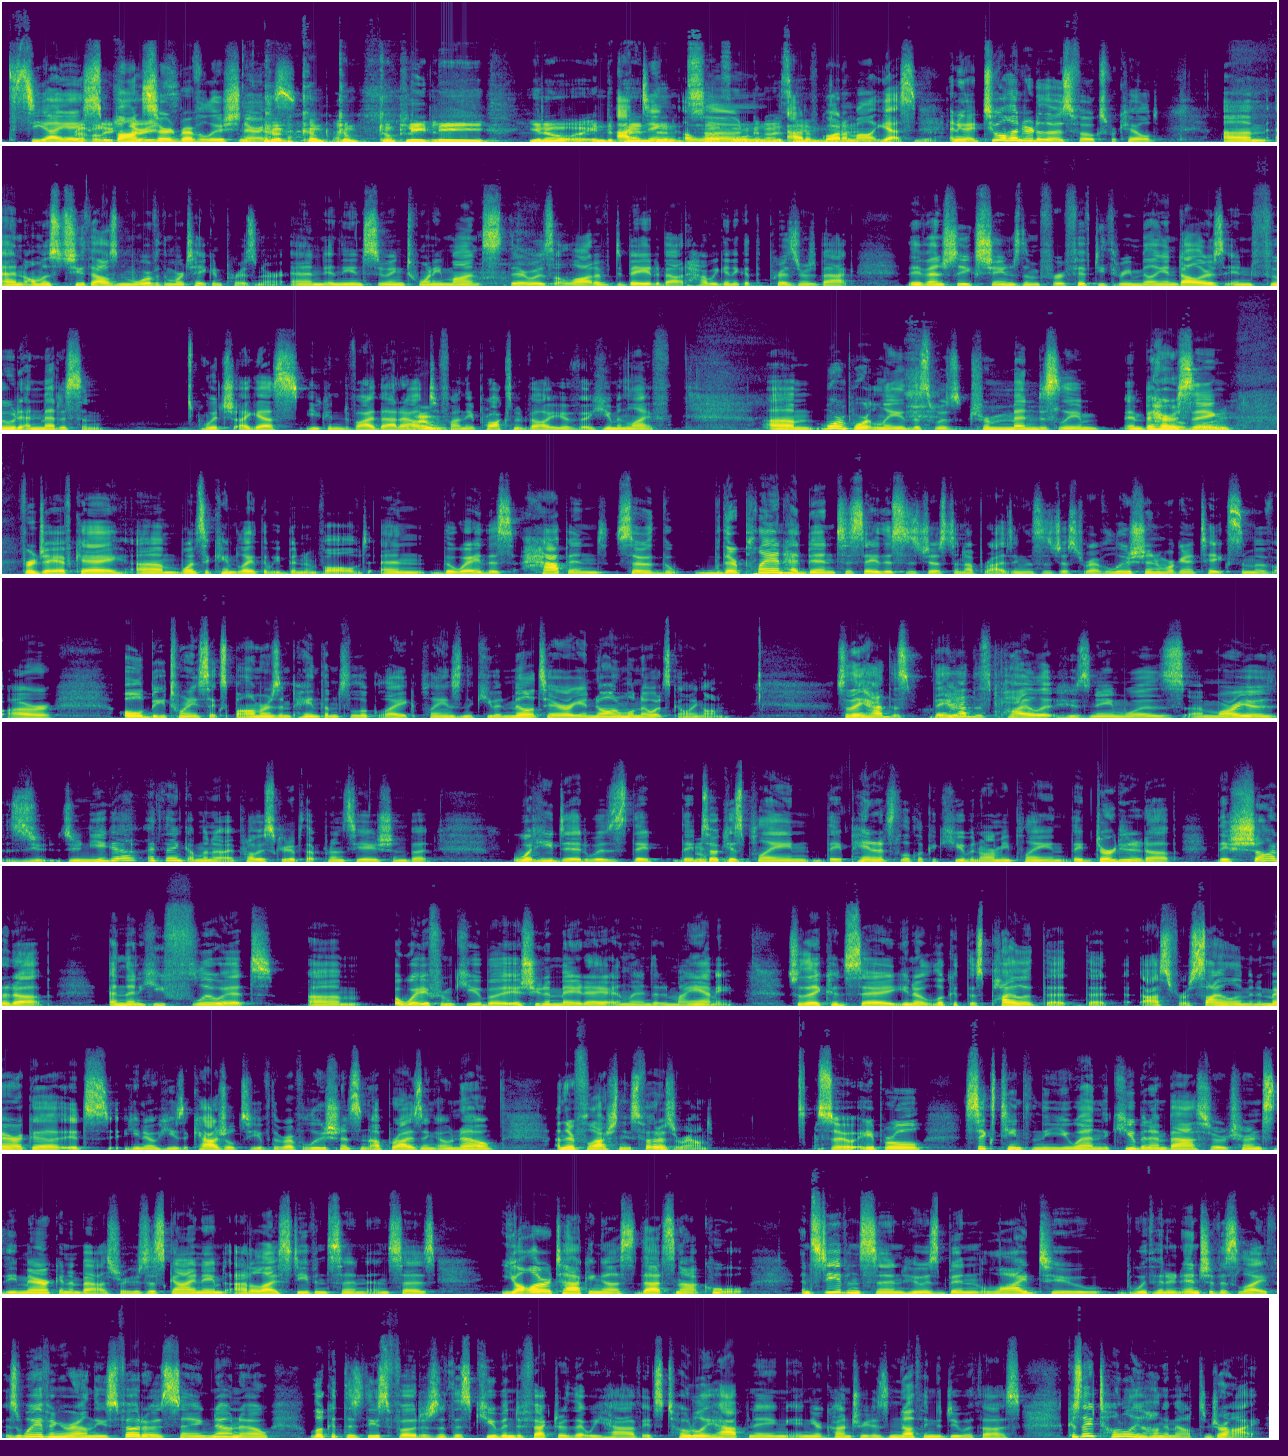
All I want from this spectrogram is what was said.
CIA Revolutionaries? sponsored revolutionaries Com- com- com- completely, you know, independent, alone self-organizing. out of Guatemala. Yes. Anyway, 200 of those folks were killed, um, and almost 2,000 more of them were taken prisoner. And in the ensuing 20 months, there was a lot of debate about how we're going to get the prisoners back. They eventually exchanged them for $53 million in food and medicine, which I guess you can divide that out to find the approximate value of a human life. Um, more importantly, this was tremendously em- embarrassing for JFK um, once it came to light that we'd been involved. And the way this happened, so the, their plan had been to say this is just an uprising, this is just a revolution. We're going to take some of our old B 26 bombers and paint them to look like planes in the Cuban military, and no one will know what's going on. So they had this. They had this pilot whose name was uh, Mario Zuniga. I think I'm gonna. I probably screwed up that pronunciation, but what he did was they they took his plane, they painted it to look like a Cuban army plane, they dirtied it up, they shot it up, and then he flew it um, away from Cuba, issued a mayday, and landed in Miami. So they could say, you know, look at this pilot that that asked for asylum in America. It's you know he's a casualty of the revolution. It's an uprising. Oh no, and they're flashing these photos around. So, April 16th in the UN, the Cuban ambassador turns to the American ambassador, who's this guy named Adlai Stevenson, and says, Y'all are attacking us. That's not cool. And Stevenson, who has been lied to within an inch of his life, is waving around these photos saying, No, no, look at this, these photos of this Cuban defector that we have. It's totally happening in your country. It has nothing to do with us. Because they totally hung him out to dry.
